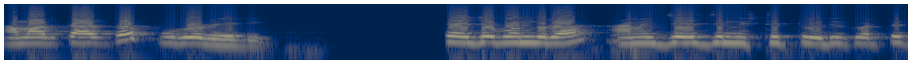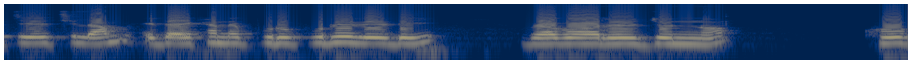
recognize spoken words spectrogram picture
আমার কাজটা পুরো রেডি এই যে বন্ধুরা, আমি যে জিনিসটি তৈরি করতে চেয়েছিলাম, এটা এখানে পুরোপুরি রেডি ব্যবহারের জন্য। খুব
